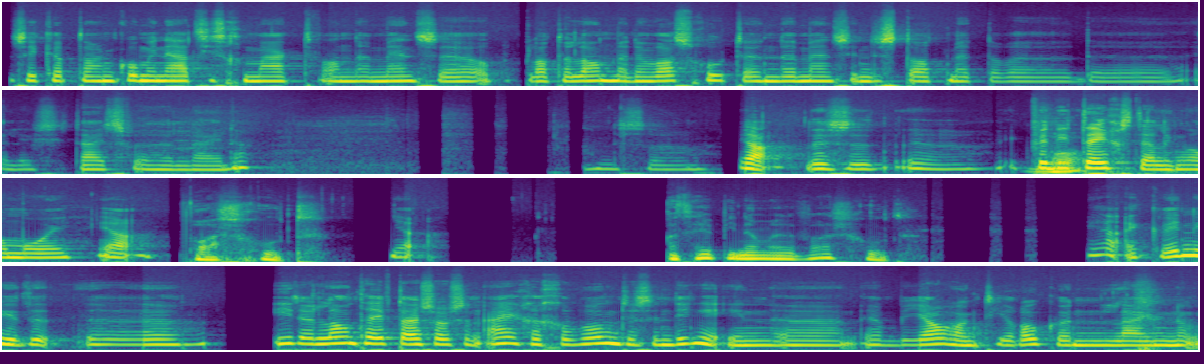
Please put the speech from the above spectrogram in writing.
Dus ik heb dan combinaties gemaakt van de mensen op het platteland met een wasgoed en de mensen in de stad met de, de elektriciteitslijnen. Dus uh, ja, dus uh, ik vind die tegenstelling wel mooi. Ja. Wasgoed. Ja. Wat heb je nou met wasgoed? Ja, ik weet niet. Uh, ieder land heeft daar zo zijn eigen gewoontes en dingen in. Uh, bij jou hangt hier ook een lijn.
